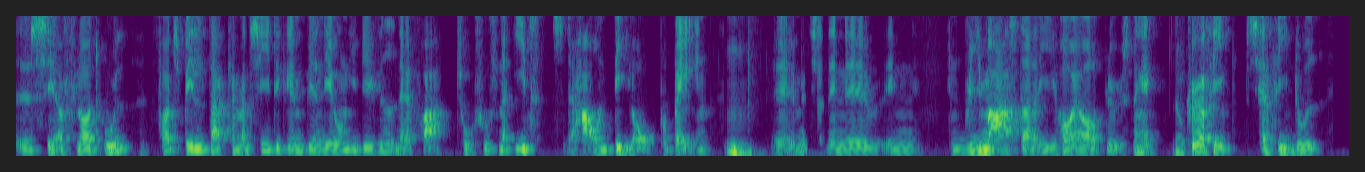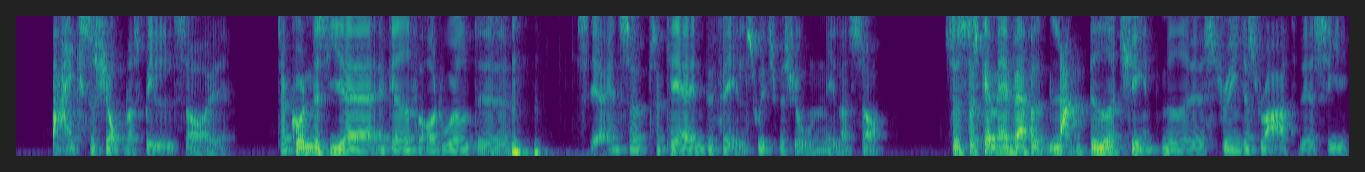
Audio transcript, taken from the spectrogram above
øh, ser flot ud for et spil, der kan man sige, det glemte vi at nævne, i virkeligheden er fra 2001, så det har jo en del år på banen, mm. øh, med sådan en, øh, en, en remaster i højere opløsning. Ikke? Okay. Kører fint, ser fint ud, bare ikke så sjovt at spille, så, øh, så kun hvis I er, er glade for Oddworld øh, serien, så, så kan jeg anbefale Switch-versionen, eller så så, så skal man i hvert fald langt bedre tjent med uh, Stranger's Wrath, vil jeg sige.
